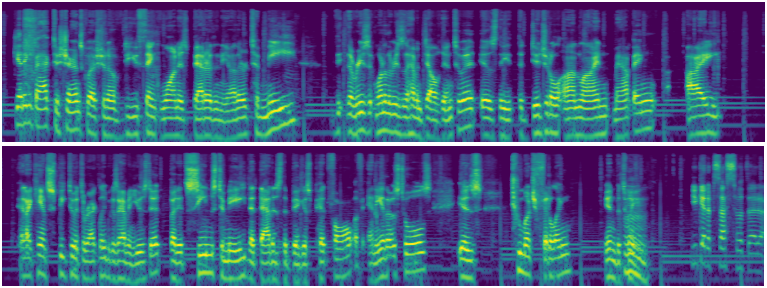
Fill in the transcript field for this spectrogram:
getting getting back to Sharon's question of do you think one is better than the other? To me, the, the reason one of the reasons I haven't delved into it is the the digital online mapping. I and I can't speak to it directly because I haven't used it, but it seems to me that that is the biggest pitfall of any of those tools is too much fiddling in between. you get obsessed with it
